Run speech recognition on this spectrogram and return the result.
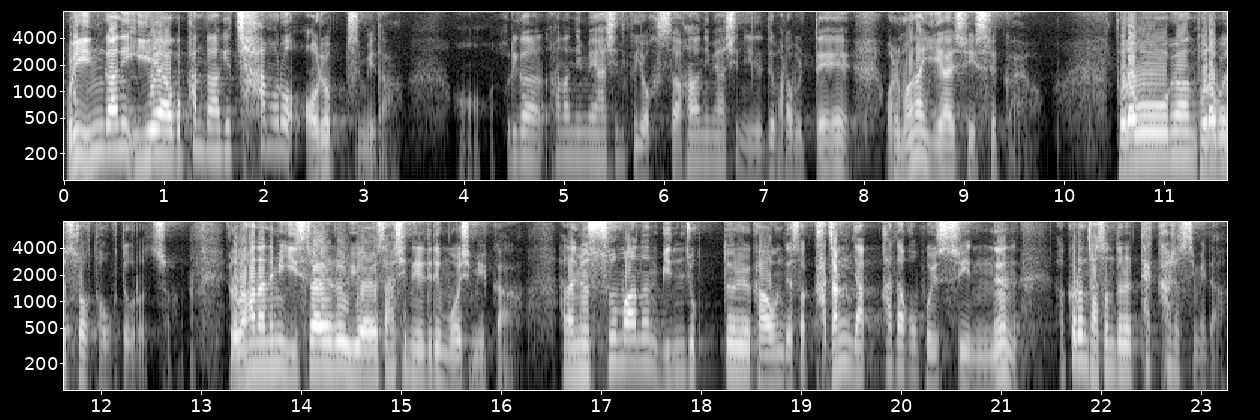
우리 인간이 이해하고 판단하기 참으로 어렵습니다. 어, 우리가 하나님의 하신 그 역사, 하나님이 하신 일들 바라볼 때 얼마나 이해할 수 있을까요? 돌아보면 돌아볼수록 더욱더 그렇죠. 여러분, 하나님이 이스라엘을 위하여서 하신 일들이 무엇입니까? 하나님은 수많은 민족들 가운데서 가장 약하다고 볼 수 있는 그런 자손들을 택하셨습니다.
